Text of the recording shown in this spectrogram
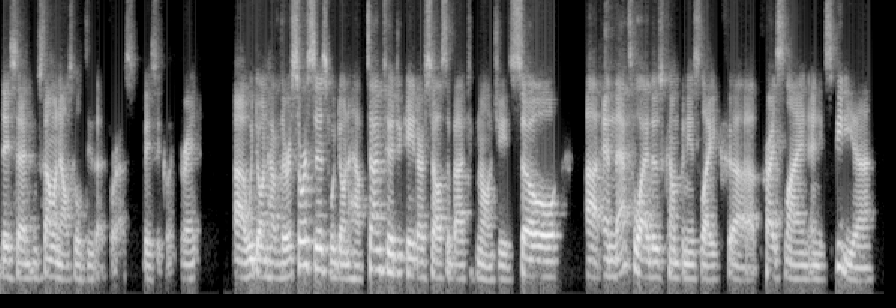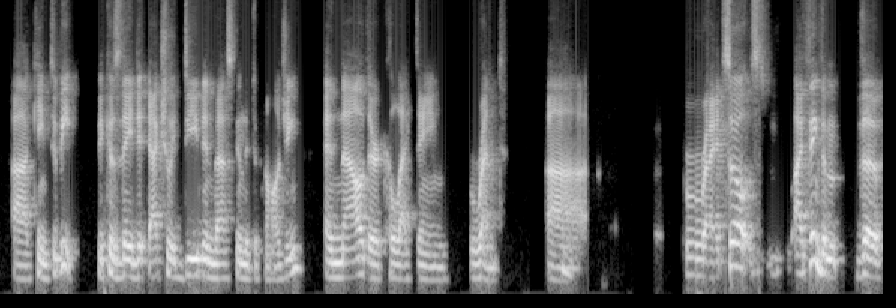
they said someone else will do that for us, basically, right? Uh, we don't have the resources, we don't have time to educate ourselves about technology. So, uh, and that's why those companies like uh, Priceline and Expedia uh, came to be because they did, actually did invest in the technology, and now they're collecting rent. Uh, right. So, I think the the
